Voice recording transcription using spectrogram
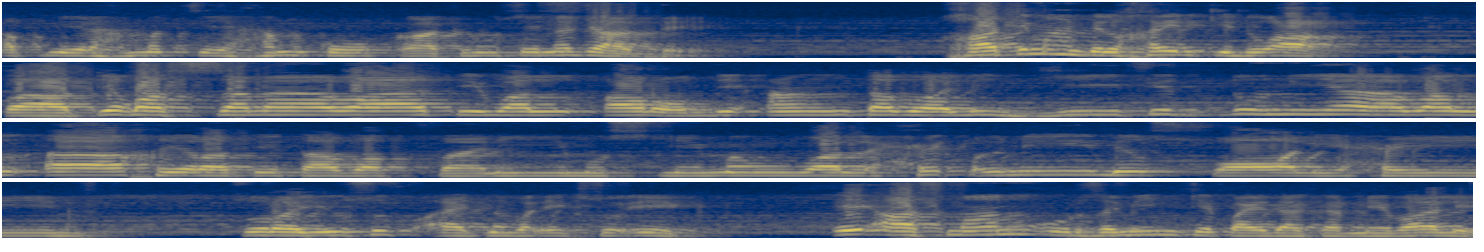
اپنی رحمت سے ہم کو کافروں سے نجات دے۔ خاتمہ بالخیر کی دعا۔ فاطر السماوات والأرض، أنت ولي في الدنيا والآخرة، توفني مسلما والحقني بالصالحين۔ سورہ یوسف، آیت نمبر 101 اے آسمانوں اور زمین کے پیدا کرنے والے،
